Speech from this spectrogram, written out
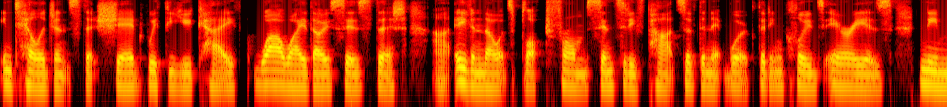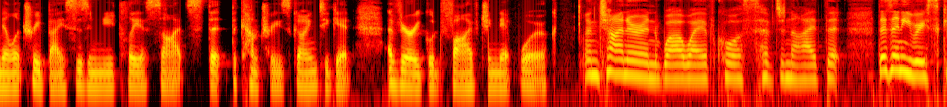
intelligence that's shared with the UK. Huawei, though, says that uh, even though it's blocked from sensitive parts of the network that includes areas near military bases and nuclear sites, that the country is going to get a very good 5G network. And China and Huawei, of course, have denied that there's any risk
